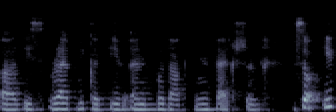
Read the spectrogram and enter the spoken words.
uh, this replicative and productive infection. So if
